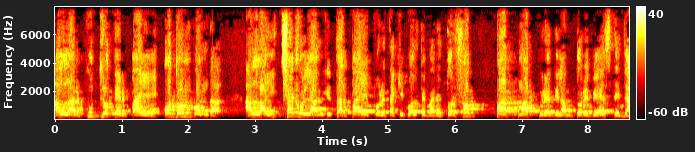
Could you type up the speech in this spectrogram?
আল্লাহর কুদরতের পায়ে অদম বন্দা আল্লাহ ইচ্ছা করলে আমি যদি তার পায়ে পড়ে তাকে বলতে পারে, তোর সব পাপ মাফ করে দিলাম, তোরে বেহেস্তে যা,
